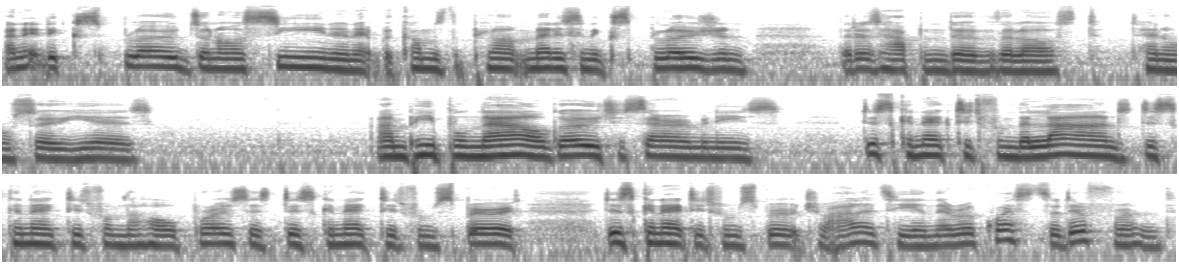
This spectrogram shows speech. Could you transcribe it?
and it explodes on our scene and it becomes the plant medicine explosion that has happened over the last 10 or so years. And people now go to ceremonies disconnected from the land, disconnected from the whole process, disconnected from spirit, disconnected from spirituality, and their requests are different.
